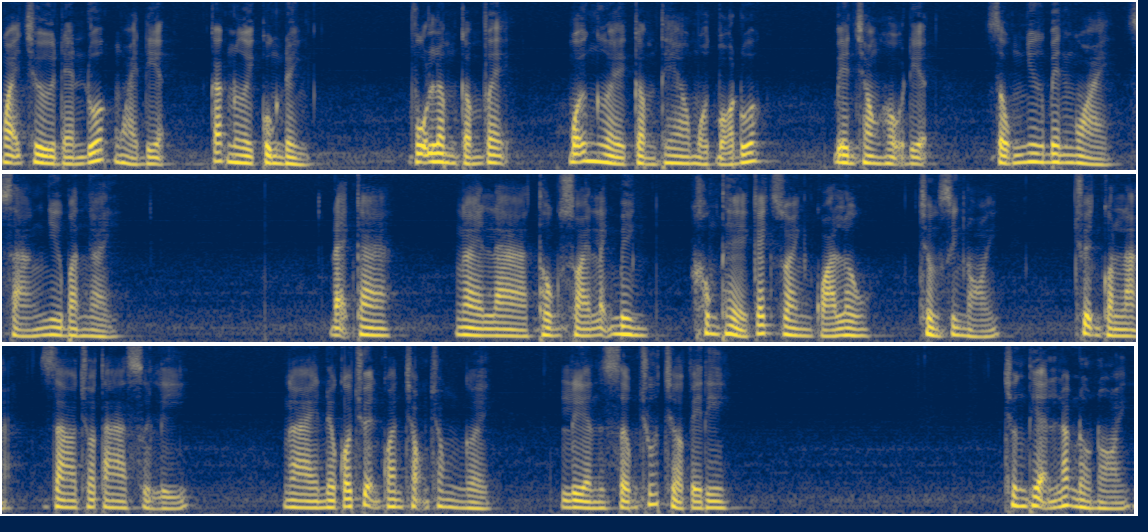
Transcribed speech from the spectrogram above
Ngoại trừ đèn đuốc ngoài điện Các nơi cung đình. Vũ lâm cấm vệ Mỗi người cầm theo một bó đuốc. Bên trong hậu điện Giống như bên ngoài, sáng như ban ngày. Đại ca, Ngài là thông soái lãnh binh Không thể cách doanh quá lâu, Trường sinh nói. Chuyện còn lại giao cho ta xử lý. Ngài nếu có chuyện quan trọng trong người, Liền sớm chút trở về đi. Trương Thiện lắc đầu nói,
